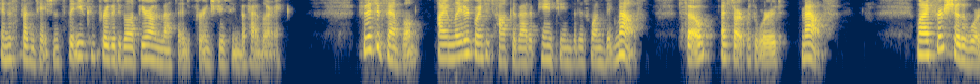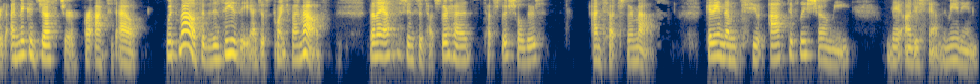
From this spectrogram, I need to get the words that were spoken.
in this presentation so that you can further develop your own method for introducing vocabulary. For this example, I am later going to talk about a painting that is one big mouth. So I start with the word mouth. When I first show the word, I make a gesture or act it out. With mouth, it is easy. I just point to my mouth. Then I ask the students to touch their heads, touch their shoulders, and touch their mouths, getting them to actively show me they understand the meaning.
